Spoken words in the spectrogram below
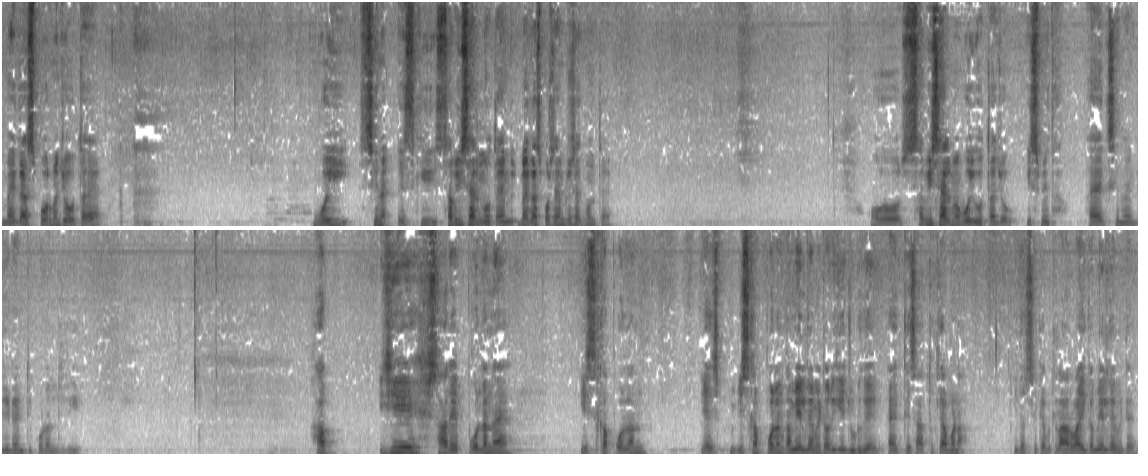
मेगास्पोर में जो होता है वही इसकी सभी सेल में होता है मेगास्पोर से एम्ब्रियोसेक बनता है। और सभी सेल में वही होता जो इसमें था एग सिनर्गिड एंटीपोडल अब ये सारे पोलन है इसका पोलन इस, इसका पोलन का मेल गमिट और ये जुड़ गए एग के साथ तो क्या बना? इधर से कैपिटल आर वाई का मेल गमिट है।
